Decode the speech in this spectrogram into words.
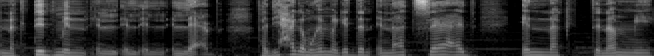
إنك تدمن اللعب. فدي حاجة مهمة جدا إنها تساعد إنك تنمي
